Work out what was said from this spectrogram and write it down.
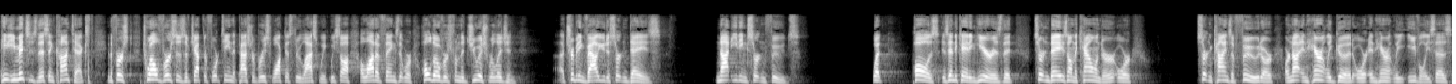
He, he mentions this in context in the first 12 verses of chapter 14 that Pastor Bruce walked us through last week. We saw a lot of things that were holdovers from the Jewish religion, attributing value to certain days, not eating certain foods. What Paul is, is indicating here is that certain days on the calendar or certain kinds of food are, are not inherently good or inherently evil. He says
